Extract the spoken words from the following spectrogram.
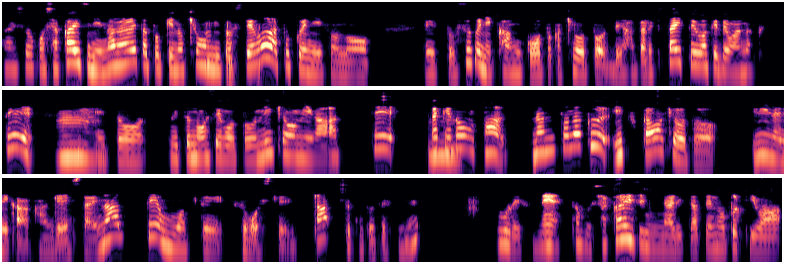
最初、こう、社会人になられた時の興味としては、特にその、えっと、すぐに観光とか京都で働きたいというわけではなくて、うん、えっと、別のお仕事に興味があって、だけど、うん、まあ、なんとなく、いつかは京都に何か還元したいなって思って過ごしていたってことですね。そうですね。多分、社会人になりたての時は、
